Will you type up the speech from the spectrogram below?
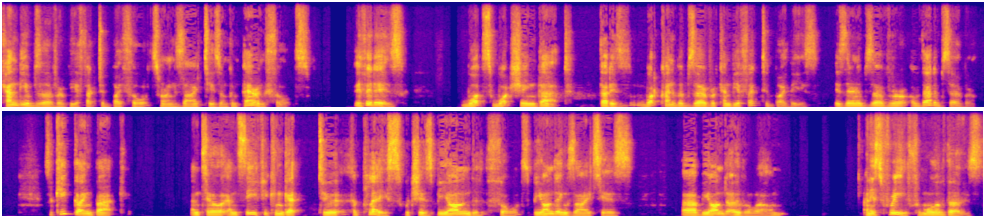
Can the observer be affected by thoughts or anxieties or comparing thoughts? If it is, what's watching that? That is, what kind of observer can be affected by these? Is there an observer of that observer? So keep going back until and see if you can get to a place which is beyond thoughts, beyond anxieties, uh, beyond overwhelm, and is free from all of those.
